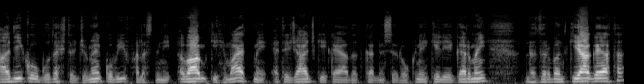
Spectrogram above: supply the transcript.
ہادی کو گزشتہ جمعے کو بھی فلسطینی عوام کی حمایت میں احتجاج کی قیادت کرنے سے روکنے کے لیے گھر میں نظر بند کیا گیا تھا۔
